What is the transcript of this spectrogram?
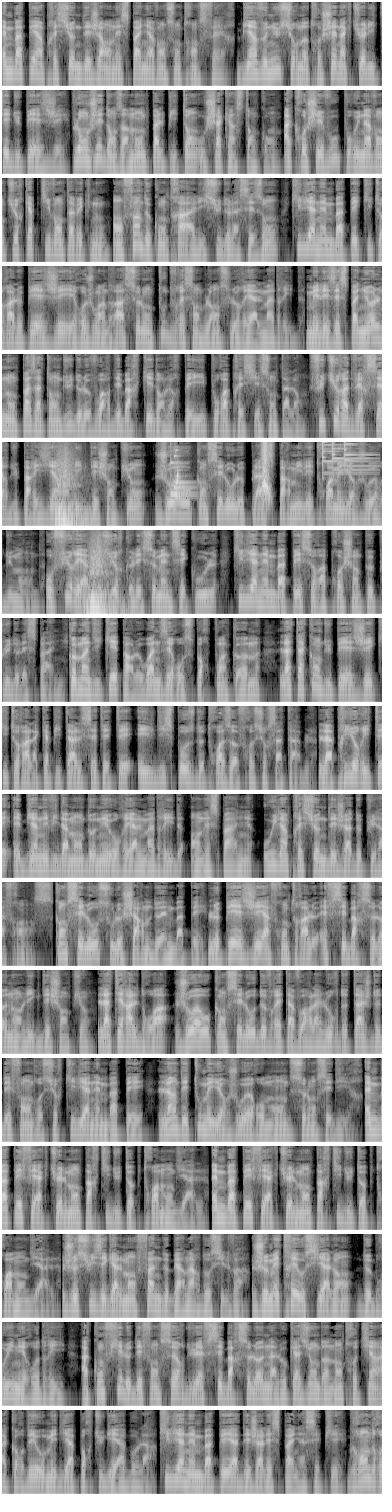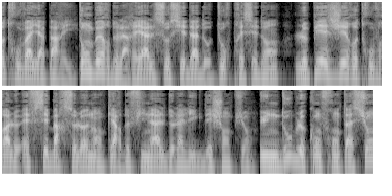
Mbappé impressionne déjà en Espagne avant son transfert. Bienvenue sur notre chaîne actualité du PSG. Plongez dans un monde palpitant où chaque instant compte. Accrochez-vous pour une aventure captivante avec nous. En fin de contrat à l'issue de la saison, Kylian Mbappé quittera le PSG et rejoindra selon toute vraisemblance le Real Madrid. Mais les Espagnols n'ont pas attendu de le voir débarquer dans leur pays pour apprécier son talent. Futur adversaire du Parisien en Ligue des Champions, Joao Cancelo le place parmi les trois meilleurs joueurs du monde. Au fur et à mesure que les semaines s'écoulent, Kylian Mbappé se rapproche un peu plus de l'Espagne. Comme indiqué par le 10sport.com, l'attaquant du PSG quittera la capitale cet été et il dispose de trois offres sur sa table. La priorité est bien évidemment donnée au Real Madrid en Espagne, où il impressionne déjà depuis la France. Cancelo sous le charme de Mbappé. Le PSG affrontera le FC Barcelone en Ligue des Champions. Latéral droit, Joao Cancelo devrait avoir la lourde tâche de défendre sur Kylian Mbappé, l'un des tout meilleurs joueur au monde selon ses dires. Mbappé fait actuellement partie du top 3 mondial. Mbappé fait actuellement partie du top 3 mondial. Je suis également fan de Bernardo Silva. Je mettrai aussi Alan, De Bruyne et Rodri, a confié le défenseur du FC Barcelone à l'occasion d'un entretien accordé aux médias portugais à Bola. Kylian Mbappé a déjà l'Espagne à ses pieds. Grande retrouvaille à Paris. Tombeur de la Real Sociedad au tour précédent, le PSG retrouvera le FC Barcelone en quart de finale de la Ligue des Champions. Une double confrontation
